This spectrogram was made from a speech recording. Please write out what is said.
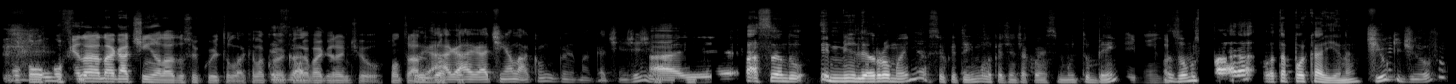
Con- con- Confia na, na gatinha lá do circuito lá, que ela, que ela vai garantir o A, contrato. Exato. a- a gatinha lá com a gatinha GG. Aí, passando Emília Romagna, circuito de Imola, que a gente já conhece muito bem. Mano. Nós vamos para outra porcaria, né? Tilk de novo?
